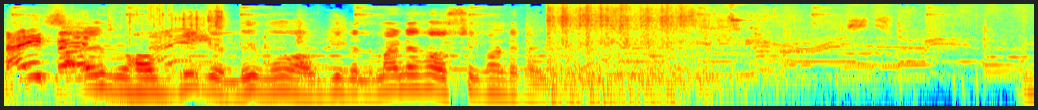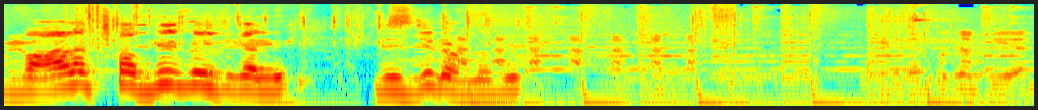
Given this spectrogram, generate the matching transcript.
नहीं पे गाइस हॉबी जल्दी वो हॉबी जल्दी। मैंने 80 घंटे खाई। बाल 26 गई थी गली जीजी W P could be here.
